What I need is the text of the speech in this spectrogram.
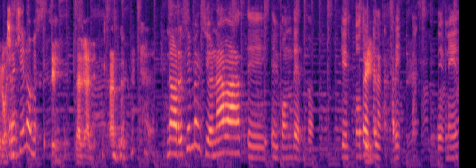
Recién no, no, recién mencionabas eh, el Condet, que es otra de las tareas que tenés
